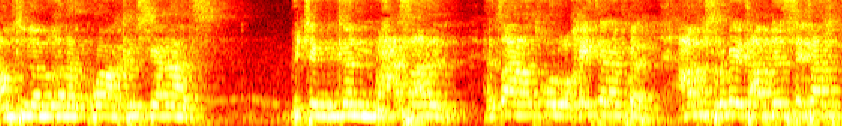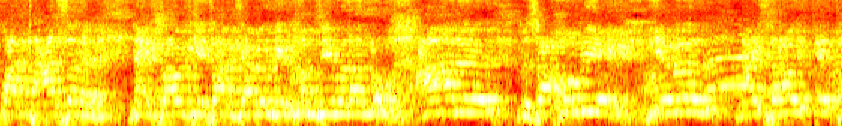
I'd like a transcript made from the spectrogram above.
ኣብዚ ለመቐነ እኳ ክርስቲያናት ብጭንቅን ብሓሳርን ህፃናት ቆልዑ ከይተረፈ ኣብ እስር ቤት ኣብ ደሴታት እኳ ተዓሰረ ናይ ሰራዊት ጌታ እግዚአብሔር ግን ከምዚ ይበል ኣሎ ኣነ ምሳኹም እየ ይበል ናይ ሰራዊት ጌታ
